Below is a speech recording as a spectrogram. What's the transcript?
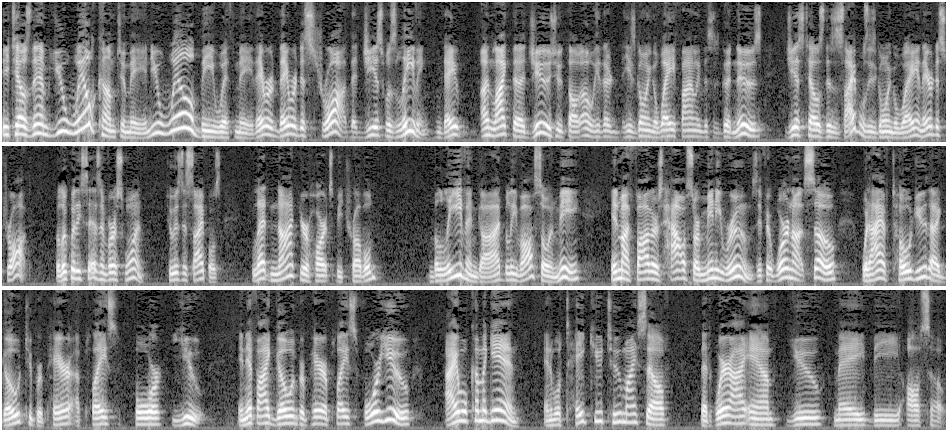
He tells them, "You will come to me, and you will be with me." They were they were distraught that Jesus was leaving. They, unlike the Jews who thought, "Oh, he's going away. Finally, this is good news." Jesus tells the disciples he's going away, and they're distraught. But look what he says in verse one to his disciples: "Let not your hearts be troubled. Believe in God. Believe also in me." In my Father's house are many rooms. If it were not so, would I have told you that I go to prepare a place for you? And if I go and prepare a place for you, I will come again and will take you to myself, that where I am, you may be also.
